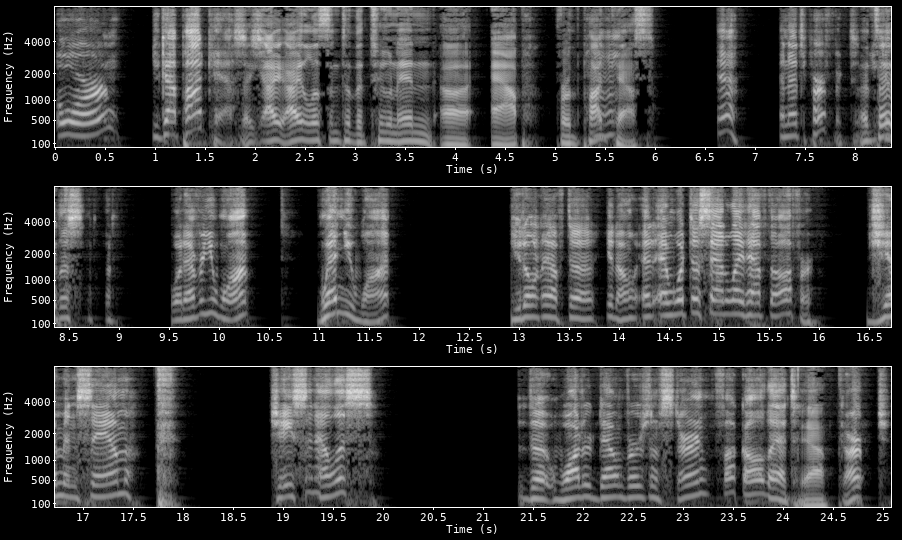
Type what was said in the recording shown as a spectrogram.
or you got podcasts. I I listen to the TuneIn uh, app for the podcast. yeah, and that's perfect. That's you it. Listen whatever you want, when you want. You don't have to, you know. And, and what does satellite have to offer? Jim and Sam, Jason Ellis, the watered down version of Stern. Fuck all that Yeah, garbage.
